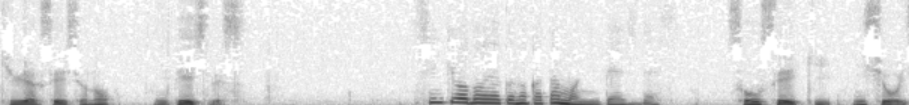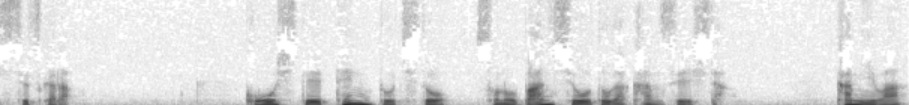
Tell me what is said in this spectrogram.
旧約聖書の2ページです。新共同訳の方も2ページです。創世記2章1節から、こうして天と地とその万象とが完成した。神は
